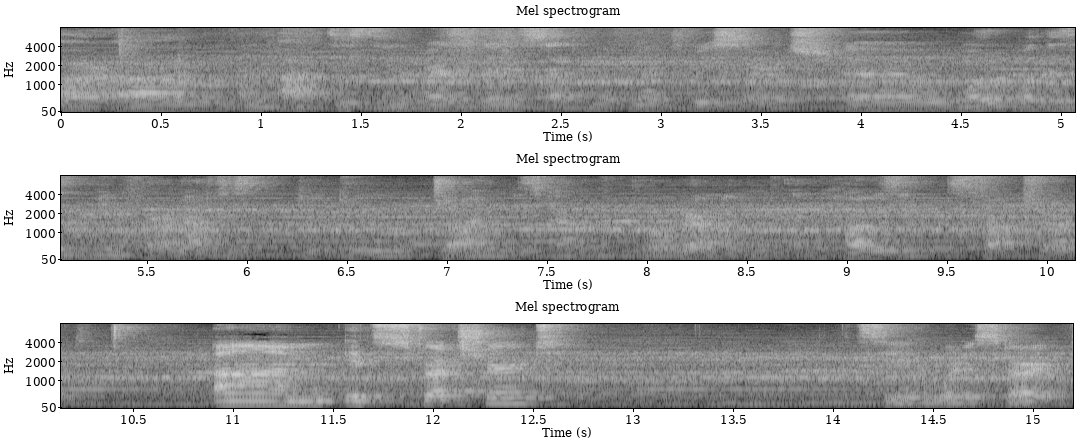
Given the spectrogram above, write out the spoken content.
are um, an artist in residence at Movement Research. Uh, what, what does it mean for an artist to, to join this kind of program and, and how is it structured? Um, it's structured. Let's see where to start.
